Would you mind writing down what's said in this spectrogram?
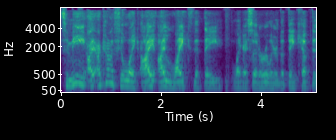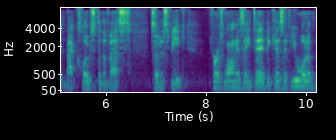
to me, I, I kind of feel like I, I like that they, like I said earlier, that they kept it that close to the vest, so to speak, for as long as they did. Because if you would have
